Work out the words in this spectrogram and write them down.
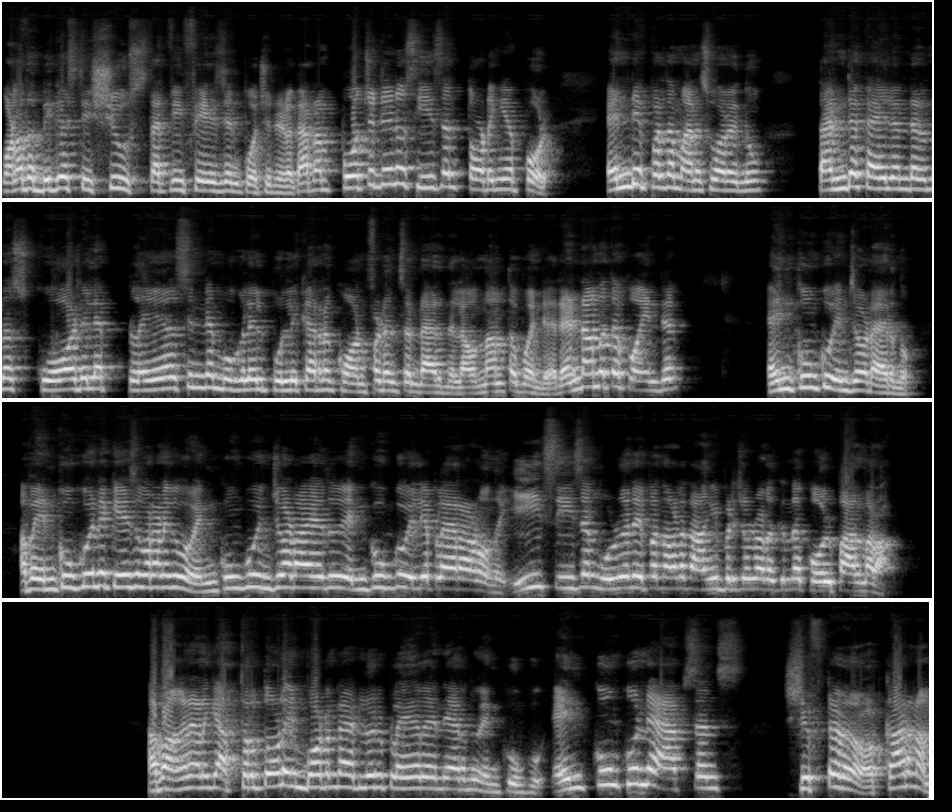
one of the biggest issues that we face in Pochettino കാരണം പോച്ചറ്റിനോ സീസൺ തുടങ്ങിയപ്പോൾ എന്റെ ഇപ്പോഴത്തെ മനസ്സ് പറയുന്നു തന്റെ കയ്യിലുണ്ടായിരുന്ന സ്ക്വാഡിലെ പ്ലേയേഴ്സിന്റെ മുകളിൽ പുള്ളിക്കാരന് കോൺഫിഡൻസ് ഉണ്ടായിരുന്നില്ല ഒന്നാമത്തെ പോയിന്റ് രണ്ടാമത്തെ പോയിന്റ് എൻകുങ്കു ഇഞ്ചോർഡ് ആയിരുന്നു. അപ്പൊ എൻകുങ്കുവിന്റെ കേസ് പറയുകയാണെങ്കിൽ എൻകുങ്കു ഇഞ്ചോർഡ് ആയത് എൻകുങ്കു വലിയ പ്ലെയർ ആണോ എന്ന് ഈ സീസൺ മുഴുവൻ ഇപ്പൊ നമ്മളെ താങ്ങി പിടിച്ചുകൊണ്ട് നടക്കുന്ന കോൾ പാൽമറ അപ്പൊ അങ്ങനെയാണെങ്കിൽ അത്രത്തോളം ഇമ്പോർട്ടന്റ് ആയിട്ടുള്ള ഒരു പ്ലെയർ തന്നെയായിരുന്നു എൻകുങ്കു എൻകുങ്കുവിന്റെ ആബ്സെൻസ് ഷിഫ്റ്റഡ് കാരണം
